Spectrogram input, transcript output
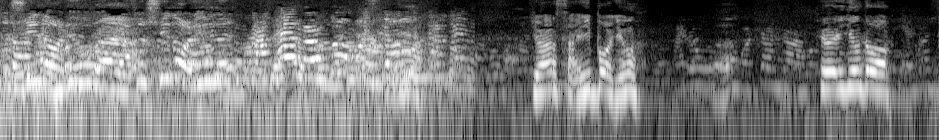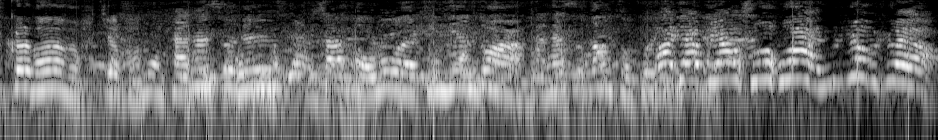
这水道流，这水道流，打开门更不行。叫三姨报警。现在已经到格勒邦那个。海滩市跟沙坡路的中间段，海滩市刚走过去。大家不要说话，你们热不热呀？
